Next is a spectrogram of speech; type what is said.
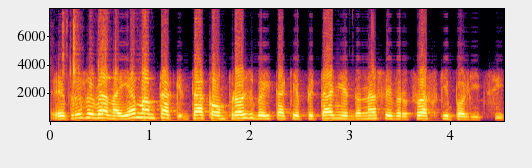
E, Proszę pana, ja mam tak, taką prośbę i takie pytanie do naszej wrocławskiej policji,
